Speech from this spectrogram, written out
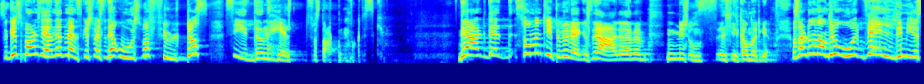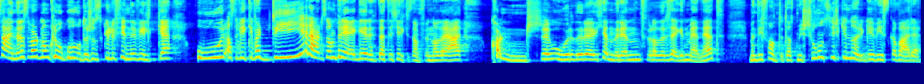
Så Guds barns enhet, menneskers frelse, det er ord som har fulgt oss siden helt fra starten. faktisk. Det er, det, sånn en type bevegelse er eh, Misjonskirka Norge. Og så er det noen andre ord. Veldig mye seinere var det noen kloke hoder som skulle finne hvilke ord, altså hvilke verdier er det som preger dette kirkesamfunnet. Og det er kanskje ord dere kjenner igjen fra deres egen menighet. Men de fant ut at Misjonsyrket Norge vi skal være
